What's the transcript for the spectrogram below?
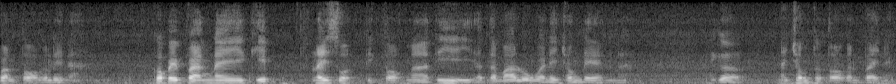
ฟังต่อกันเลยนะ ก็ไปฟังในคลิปไลฟ์สดติ๊กต็อกนะ ที่อาตมาลงไว้ในช่องแดงนะ นี่ก็ในช่องต่อๆกันไปเนี่ย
